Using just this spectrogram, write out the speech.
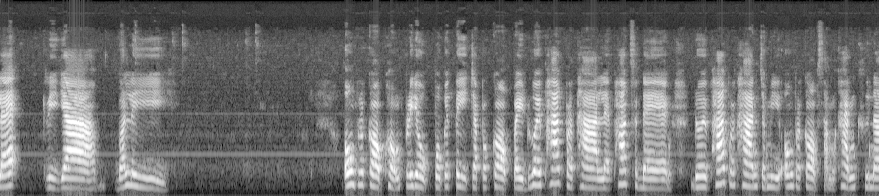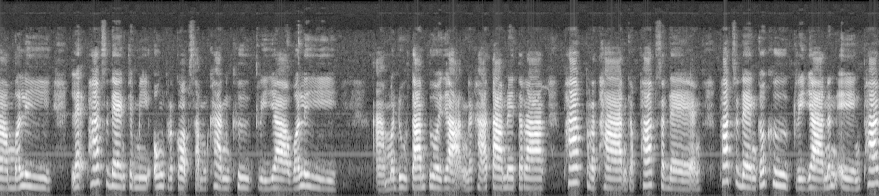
และกริยาวลี องค์ประกอบของประโยคปกติจะประกอบไปด้วยภาคประธานและภาคแสดง โดยภาคประธานจะมีองค์ประกอบสำคัญคือนามวลี และภาคแสดงจะมีองค์ประกอบสำคัญคือกริยาวลีมาดูตามตัวอย่างนะคะ ตามในตารางภาคประธานกับภาคแสดง ภาคแสดงก็คือกริยานั่นเอง ภาค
